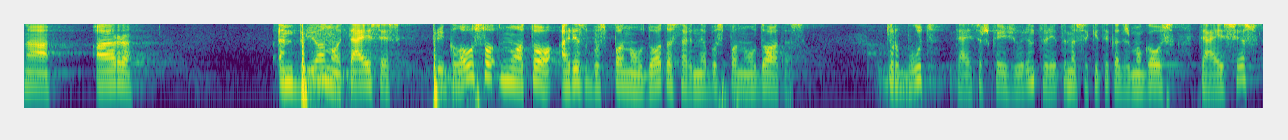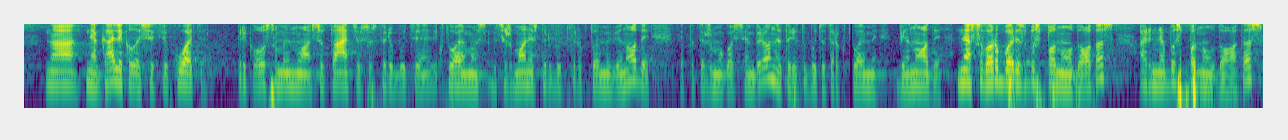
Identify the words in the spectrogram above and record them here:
na, ar embriono teisės priklauso nuo to, ar jis bus panaudotas ar nebus panaudotas. Turbūt teisiškai žiūrint turėtume sakyti, kad žmogaus teisės na, negali klasifikuoti priklausomai nuo situacijos, jis turi būti traktuojamas, visi žmonės turi būti traktuojami vienodai, taip pat ir žmogaus embrionai turėtų būti traktuojami vienodai. Nesvarbu, ar jis bus panaudotas, ar nebus panaudotas,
